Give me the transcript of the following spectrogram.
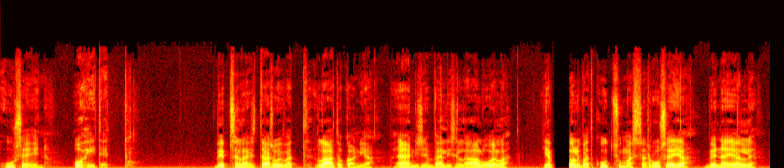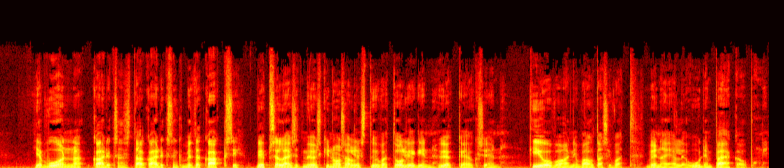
usein ohitettu. Vepsäläiset asuivat Laatokan ja Äänisen välisellä alueella ja olivat kutsumassa ruseja Venäjälle. Ja vuonna 882 vepsäläiset myöskin osallistuivat Oljegin hyökkäykseen Kiovaan ja valtasivat Venäjälle uuden pääkaupungin.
